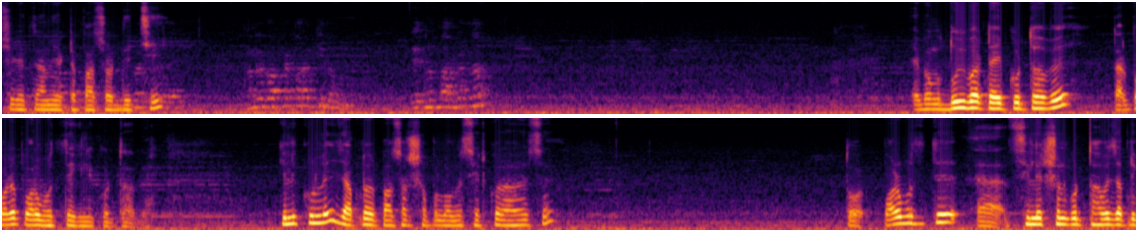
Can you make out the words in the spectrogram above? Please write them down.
সেক্ষেত্রে আমি একটা পাসওয়ার্ড দিচ্ছি। এবং দুইবার টাইপ করতে হবে, তারপরে পরবর্তীতে ক্লিক করতে হবে। ক্লিক করলেই যে আপনার পাসওয়ার্ড সফলভাবে সেট করা হয়েছে। তো পরবর্তীতে সিলেকশন করতে হবে যে আপনি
